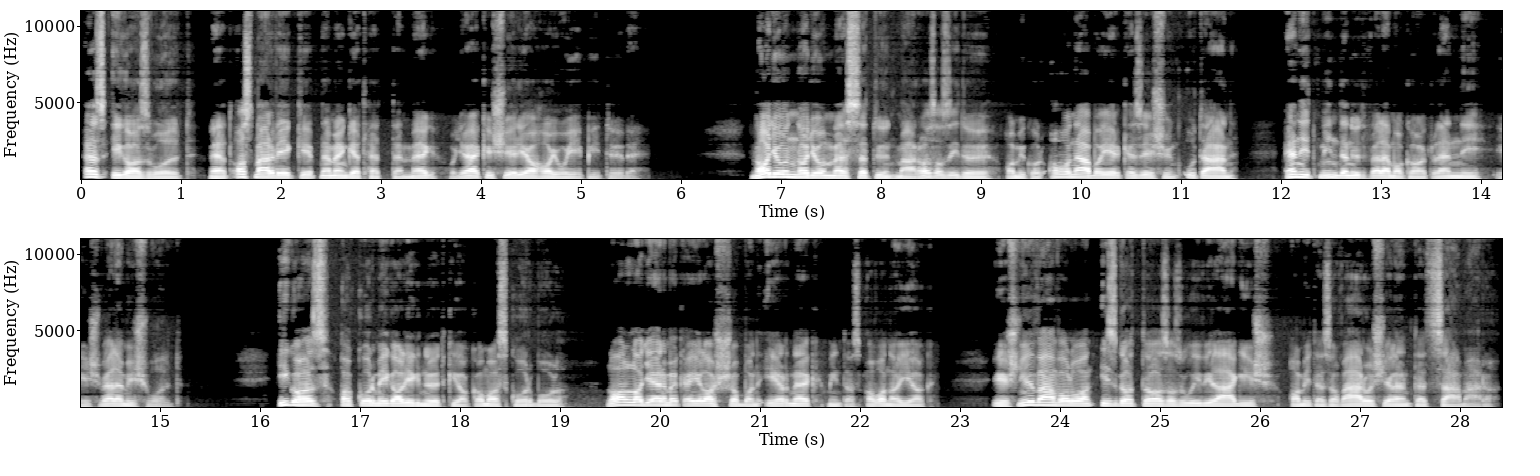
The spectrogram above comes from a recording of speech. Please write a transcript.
Ez igaz volt, mert azt már végképp nem engedhettem meg, hogy elkísérje a hajóépítőbe. Nagyon-nagyon messze tűnt már az az idő, amikor avonába érkezésünk után Enit mindenütt velem akart lenni, és velem is volt. Igaz, akkor még alig nőtt ki a kamaszkorból, Lalla gyermekei lassabban érnek, mint az avanaiak, és nyilvánvalóan izgatta az az új világ is, amit ez a város jelentett számára.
